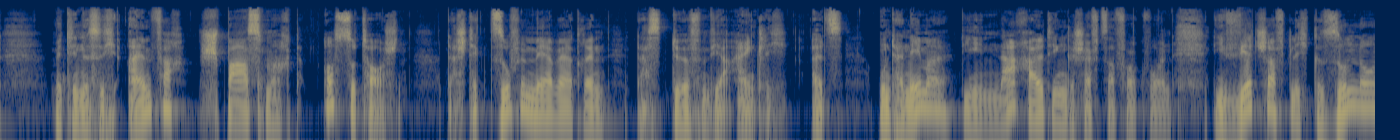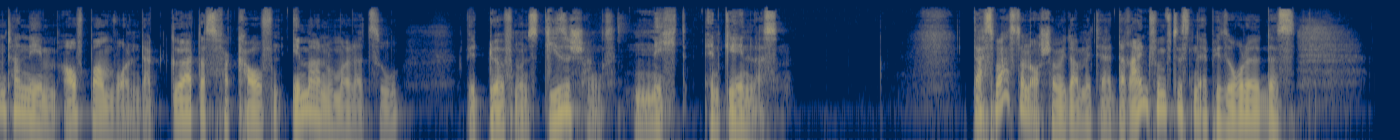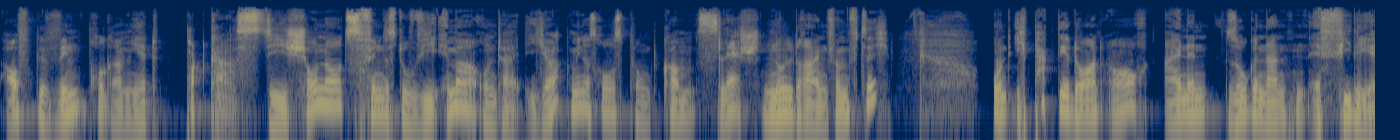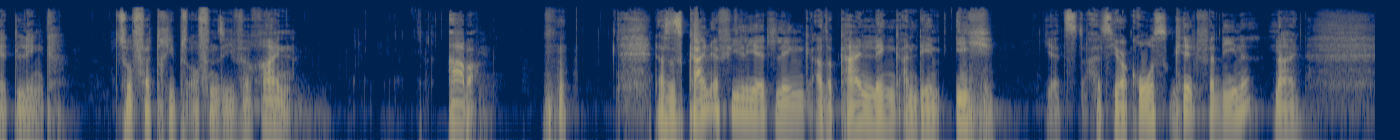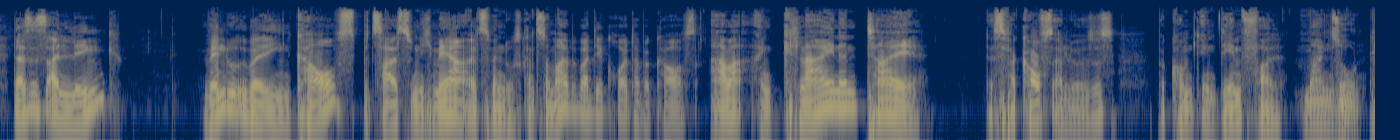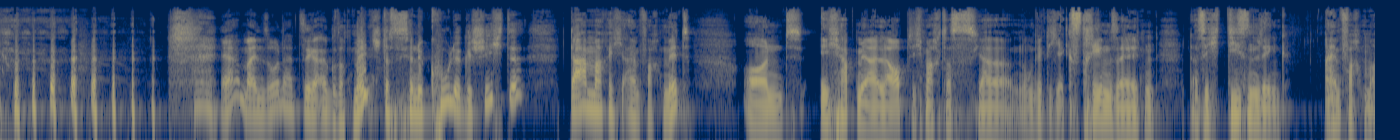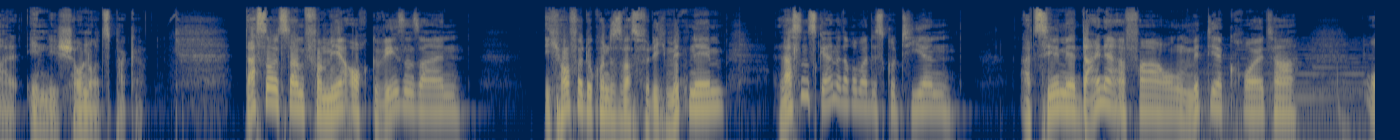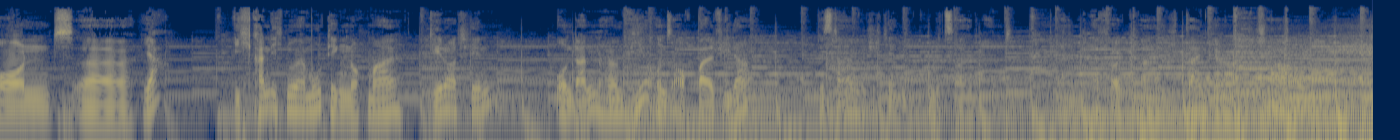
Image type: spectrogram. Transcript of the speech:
mit denen es sich einfach Spaß macht, auszutauschen. Da steckt so viel Mehrwert drin, das dürfen wir eigentlich als Unternehmer, die nachhaltigen Geschäftserfolg wollen, die wirtschaftlich gesunde Unternehmen aufbauen wollen, da gehört das Verkaufen immer nun mal dazu. Wir dürfen uns diese Chance nicht entgehen lassen. Das war's dann auch schon wieder mit der 53. Episode des Auf Gewinn programmiert Podcasts. Die Show Notes findest du wie immer unter jörg-roos.com slash 053. Und ich pack dir dort auch einen sogenannten Affiliate-Link zur Vertriebsoffensive rein. Aber das ist kein Affiliate-Link, also kein Link, an dem ich jetzt als Jörg Groß Geld verdiene. Nein. Das ist ein Link, wenn du über ihn kaufst, bezahlst du nicht mehr, als wenn du es ganz normal bei dir Kräuter bekaufst, aber einen kleinen Teil des Verkaufserlöses bekommt in dem Fall mein Sohn. ja, mein Sohn hat gesagt, Mensch, das ist ja eine coole Geschichte. Da mache ich einfach mit. Und ich habe mir erlaubt, ich mache das ja nun wirklich extrem selten, dass ich diesen Link einfach mal in die Show Notes packe. Das soll es dann von mir auch gewesen sein. Ich hoffe, du konntest was für dich mitnehmen. Lass uns gerne darüber diskutieren. Erzähl mir deine Erfahrungen mit dir Kräuter. Und äh, ja, ich kann dich nur ermutigen, nochmal, geh dorthin und dann hören wir uns auch bald wieder. Bis dahin wünsche ich dir eine coole Zeit und bleib erfolgreich. Dein Jörg. Ciao.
